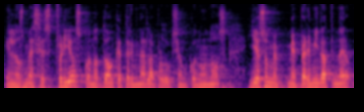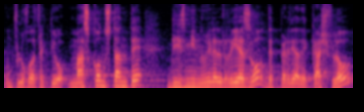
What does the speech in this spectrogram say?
en los meses fríos cuando tengo que terminar la producción con unos y eso me, permita tener un flujo de efectivo más constante, disminuir el riesgo de pérdida de cash flow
